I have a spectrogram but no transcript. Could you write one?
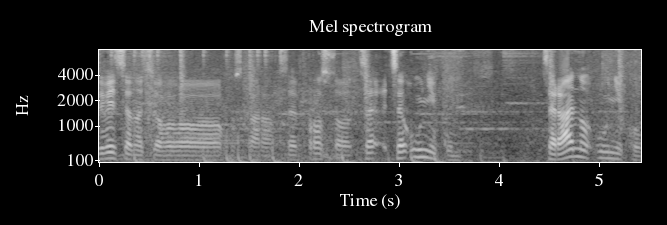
Дивіться на цього Хускара. Це просто. Це, це унікум. Це реально унікум.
